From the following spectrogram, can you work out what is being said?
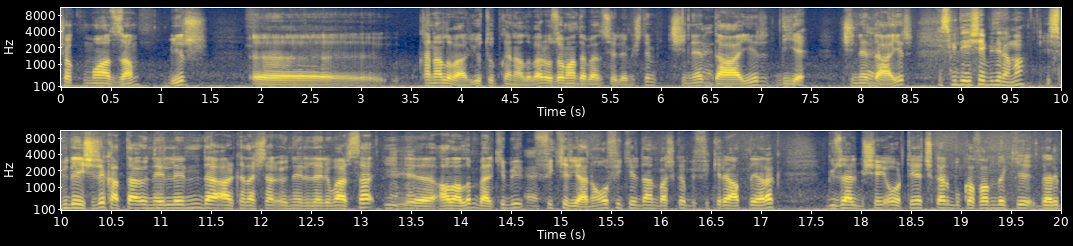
çok muazzam bir e, kanalı var. YouTube kanalı var. O zaman da ben söylemiştim. Çin'e Evet. dair diye. Çin'e Evet. dair. İsmi değişebilir ama. İsmi değişecek. Hatta önerilerini de arkadaşlar önerileri varsa e, alalım. Belki bir Evet. fikir yani. O fikirden başka bir fikire atlayarak güzel bir şey ortaya çıkar. Bu kafamdaki garip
